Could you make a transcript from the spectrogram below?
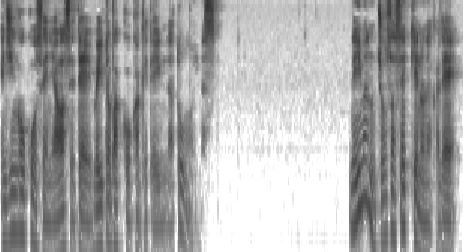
人口構成に合わせてウェイトバックをかけているんだと思います。で今の調査設計の中で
